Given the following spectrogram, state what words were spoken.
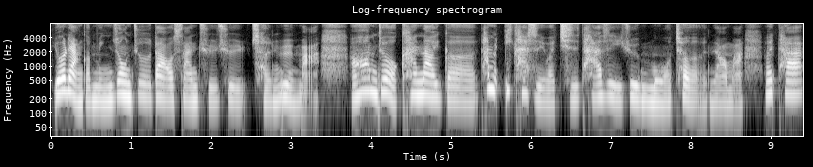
有两个民众就到山区去晨运嘛，然后他们就有看到一个，他们一开始以为其实他是一具模特，你知道吗？因为他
